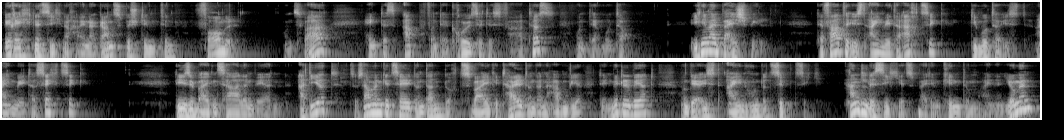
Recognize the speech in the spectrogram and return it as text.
berechnet sich nach einer ganz bestimmten Formel. Und zwar hängt es ab von der Größe des Vaters und der Mutter. Ich nehme ein Beispiel. Der Vater ist 1,80 Meter, die Mutter ist 1,60 Meter. Diese beiden Zahlen werden addiert, zusammengezählt und dann durch 2 geteilt und dann haben wir den Mittelwert und der ist 170. Handelt es sich jetzt bei dem Kind um einen Jungen,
